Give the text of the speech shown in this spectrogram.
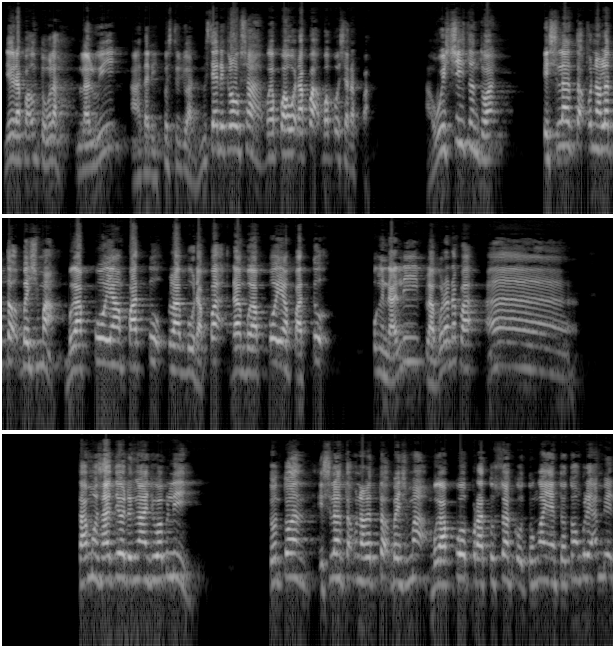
dia dapat untung lah melalui ha, tadi persetujuan. Mesti ada klausa berapa awak dapat, berapa saya dapat. Ha, which is tuan-tuan, Islam tak pernah letak benchmark berapa yang patut pelabur dapat dan berapa yang patut pengendali pelaburan dapat. Ha. Sama saja dengan jual beli. Tuan-tuan, Islam tak pernah letak benchmark berapa peratusan keuntungan yang tuan-tuan boleh ambil.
